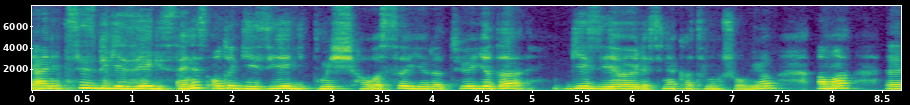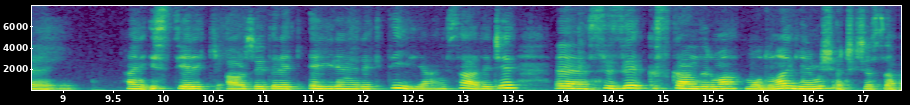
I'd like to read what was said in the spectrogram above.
Yani siz bir geziye gitseniz o da geziye gitmiş havası yaratıyor ya da geziye öylesine katılmış oluyor. Ama e, hani isteyerek, arzu ederek, eğlenerek değil yani sadece e, sizi kıskandırma moduna girmiş açıkçası.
